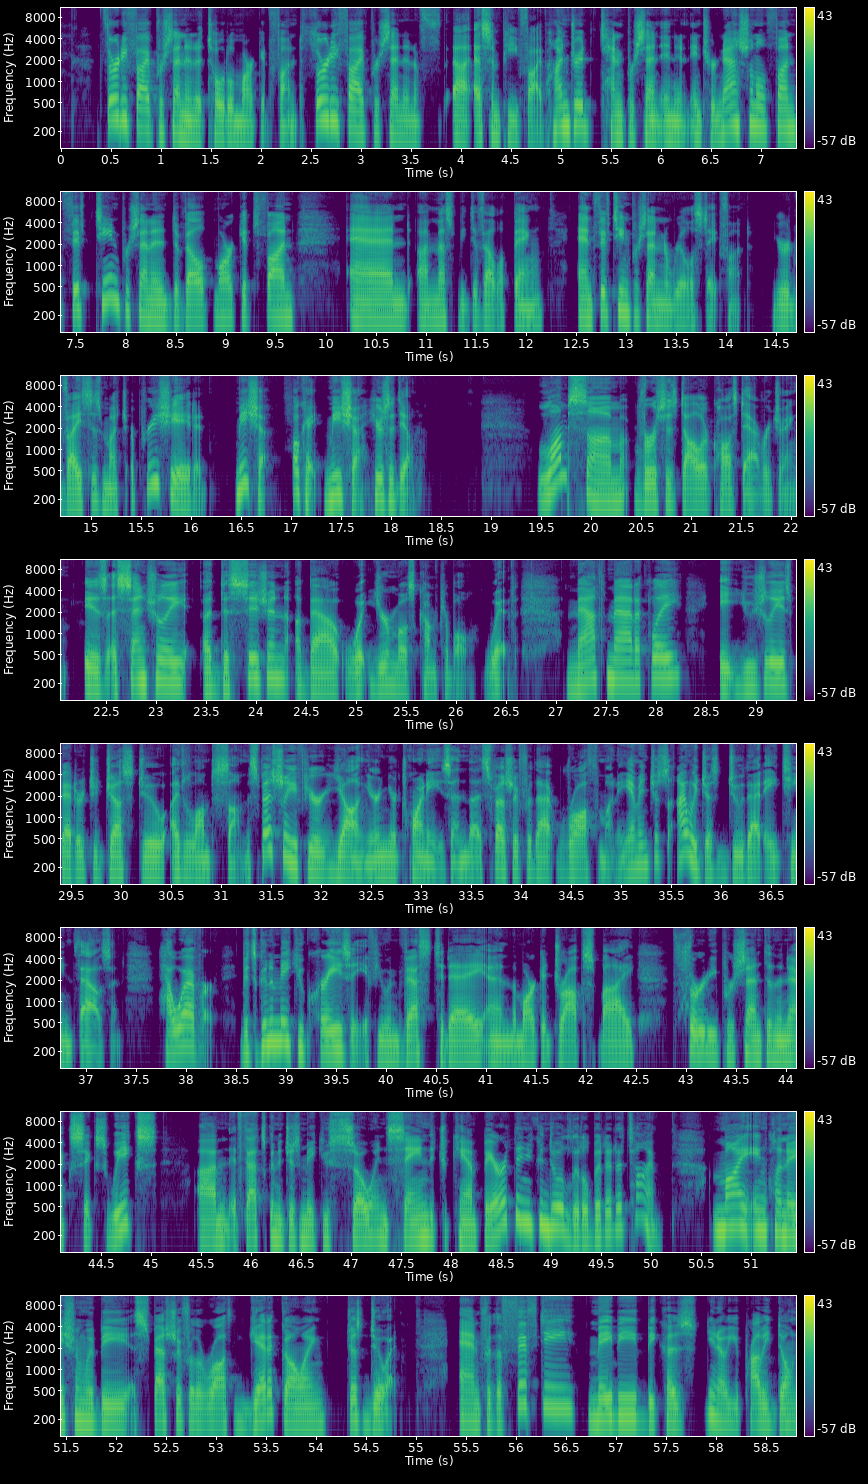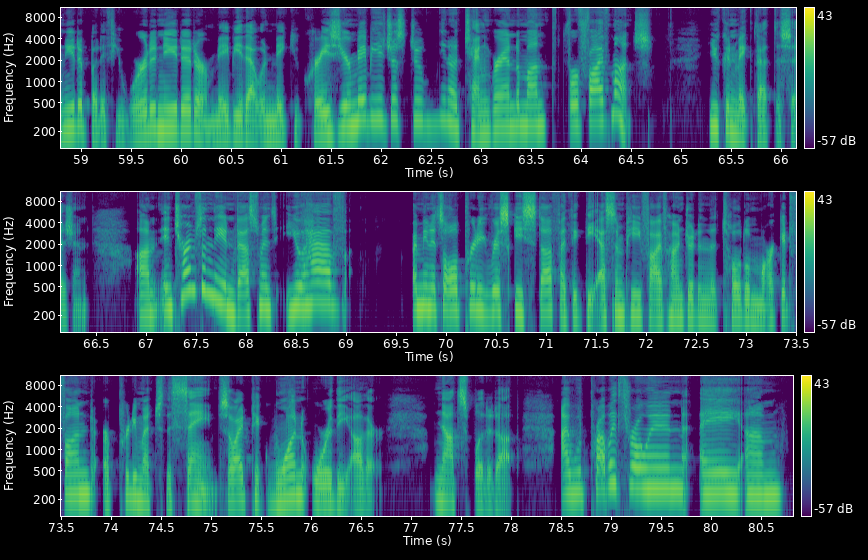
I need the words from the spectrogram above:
35% in a total market fund, 35% in a uh, S&P 500, 10% in an international fund, 15% in a developed markets fund and uh, must be developing and 15% in a real estate fund. Your advice is much appreciated. Misha. Okay, Misha, here's the deal. Lump sum versus dollar cost averaging is essentially a decision about what you're most comfortable with. Mathematically, it usually is better to just do a lump sum, especially if you're young, you're in your 20s, and especially for that Roth money. I mean, just I would just do that 18,000. However, if it's going to make you crazy if you invest today and the market drops by 30% in the next six weeks, um, if that's going to just make you so insane that you can't bear it, then you can do a little bit at a time. My inclination would be, especially for the Roth, get it going, just do it. And for the 50, maybe because, you know, you probably don't need it, but if you were to need it, or maybe that would make you crazy, or maybe you just do, you know, 10 grand a month for five months. You can make that decision. Um, in terms of the investments, you have, I mean, it's all pretty risky stuff. I think the S&P 500 and the total market fund are pretty much the same. So I'd pick one or the other, not split it up. I would probably throw in a, um,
